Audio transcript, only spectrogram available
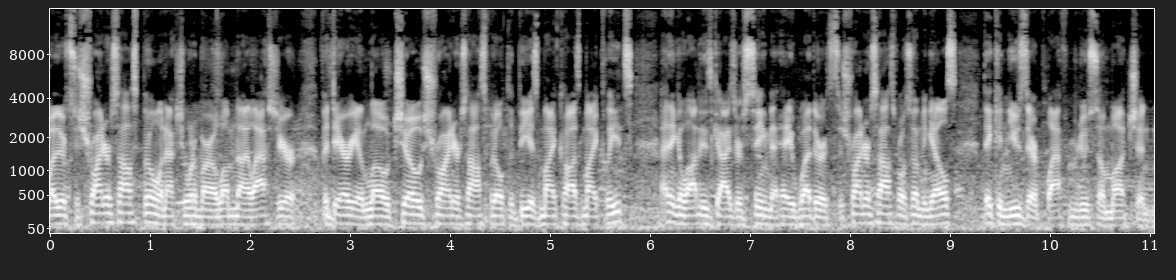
whether it's the Shriners Hospital, and actually one of our alumni last year, Vederian Lowe, chose Shriners Hospital to be his My Cause, My Cleats. I think a lot of these guys are seeing that, hey, whether it's the Shriners Hospital or something else, they can use their platform to do so much. And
